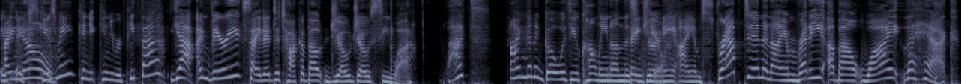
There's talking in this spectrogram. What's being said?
I know. Excuse me? Can you can you repeat that? Yeah, I'm very excited to talk about JoJo Siwa. What? I'm going to go with you, Colleen, on this Thank you. journey. I am strapped in and I am ready about why the heck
